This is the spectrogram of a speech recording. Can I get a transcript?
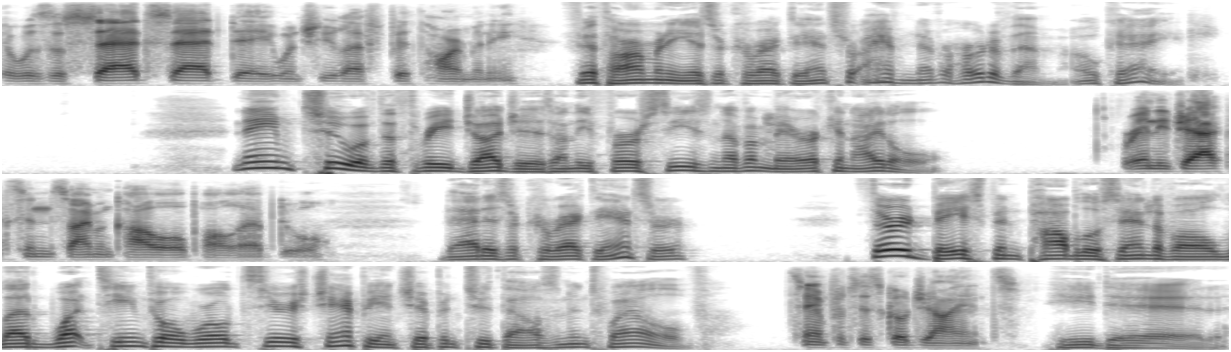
It was a sad, sad day when she left Fifth Harmony. Fifth Harmony is a correct answer. I have never heard of them. Okay. Name two of the three judges on the first season of American Idol. Randy Jackson, Simon Cowell, Paula Abdul. That is a correct answer. Third baseman Pablo Sandoval led what team to a World Series championship in 2012? San Francisco Giants. He did.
